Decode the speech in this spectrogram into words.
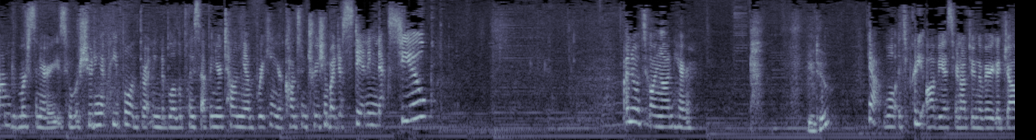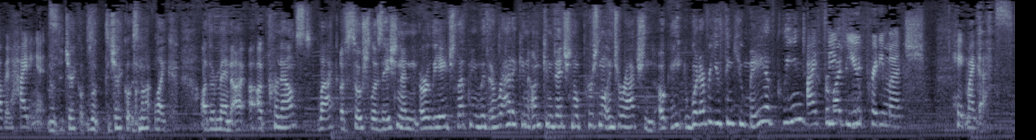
armed mercenaries who were shooting at people and threatening to blow the place up, and you're telling me I'm breaking your concentration by just standing next to you? I know what's going on here. You do? Yeah, well, it's pretty obvious you're not doing a very good job at hiding it. No, the look, the Jackal is not like other men. I, a pronounced lack of socialization at an early age left me with erratic and unconventional personal interaction. Okay, whatever you think you may have gleaned I from my think you pretty much hate my guts.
